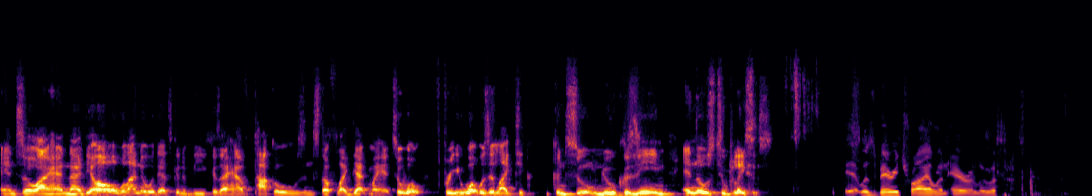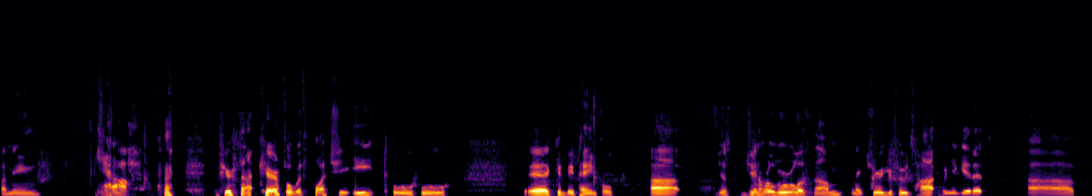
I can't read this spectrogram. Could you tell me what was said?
and so I had an idea. Oh, well, I know what that's going to be because I have tacos and stuff like that in my head. So what for you, what was it like to consume new cuisine in those two places? It was very trial and error, Lewis. I mean, yeah, if you're not careful with what you eat, ooh, ooh, it could be painful. Uh, just general rule of thumb: make sure your food's hot when you get it. Uh,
